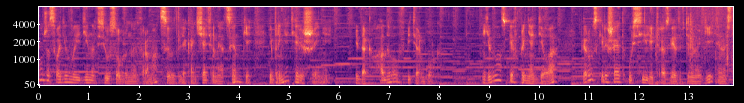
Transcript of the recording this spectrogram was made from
Он же сводил воедино всю собранную информацию для окончательной оценки и принятия решений – и докладывал в Петербург. Едва успев принять дела, Перовский решает усилить разведывательную деятельность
